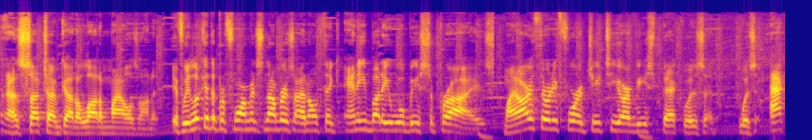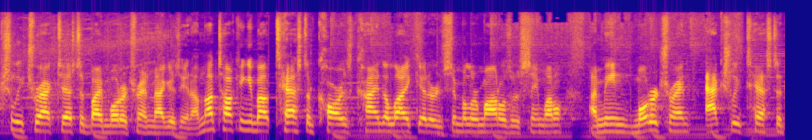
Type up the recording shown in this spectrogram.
As such, I've got a lot of miles on it. If we look at the performance numbers, I don't think anybody will be surprised. My R34 GTR V-Spec was, was actually track tested by Motor Trend magazine. I'm not talking about test of cars kind of like it or similar models or the same model. I mean Motor Trend actually tested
